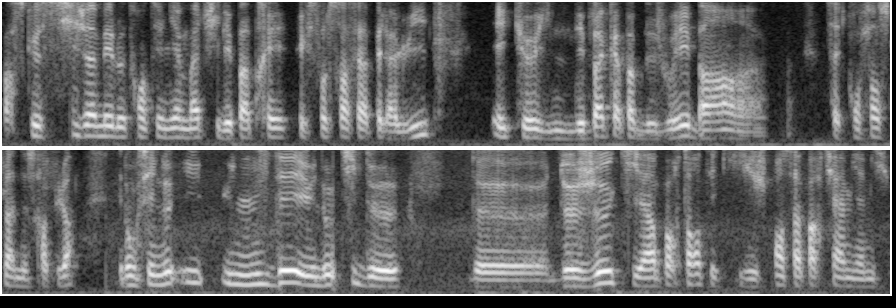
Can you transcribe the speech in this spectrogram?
parce que si jamais le 31e match il n'est pas prêt et que Spolstra fait appel à lui et qu'il n'est pas capable de jouer, ben cette confiance-là ne sera plus là. Et donc c'est une, une idée, une optique de, de, jeu qui est importante et qui, je pense, appartient à Miami.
